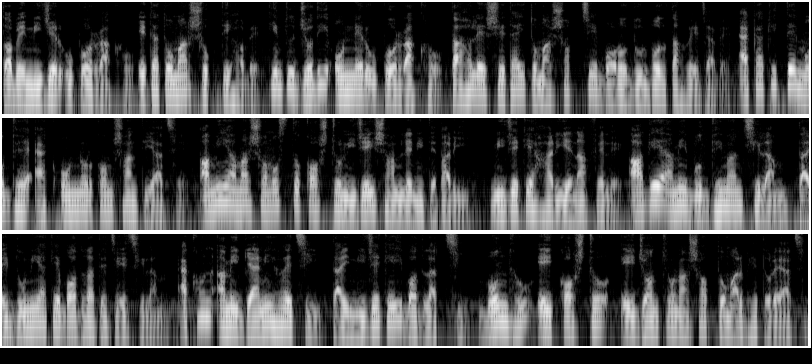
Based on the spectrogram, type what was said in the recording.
তবে নিজের উপর রাখো। এটা তোমার শক্তি হবে। কিন্তু যদি অন্যের উপর রাখো, তাহলে সেটাই তোমার সবচেয়ে বড় দুর্বলতা হয়ে যাবে। একাকিত্বের মধ্যে এক অন্যরকম শান্তি আছে। আমি আমার সমস্ত কষ্ট নিজেই সামলে নিতে পারি। নিজেকে হারিয়ে না ফেলে। আগে আমি বুদ্ধিমান ছিলাম, তাই দুনিয়াকে বদলাতে চেয়েছিলাম। এখন আমি জ্ঞানী হয়েছি, তাই নিজেকেই বদলাচ্ছি। বন্ধু, এই কষ্ট, এই যন্ত্রণা সব তোমার ভেতরে আছে।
